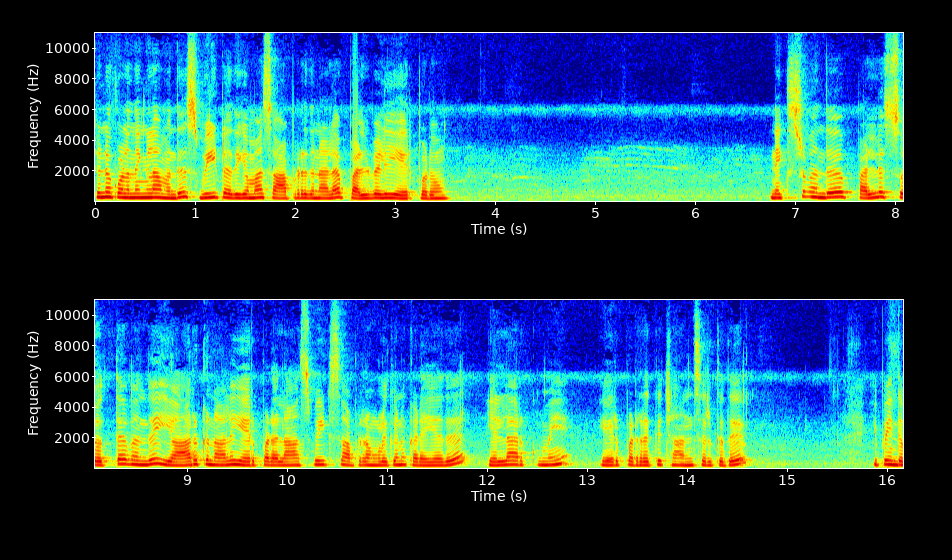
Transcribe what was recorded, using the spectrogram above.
சின்ன குழந்தைங்களாம் வந்து ஸ்வீட் அதிகமாக சாப்பிட்றதுனால பல்வலி ஏற்படும். நெக்ஸ்ட் வந்து பல்லு சொத்தை வந்து யாருக்குனாலும் ஏற்படலாம். ஸ்வீட் சாப்பிட்றவங்களுக்குன்னு கிடையாது. எல்லாருக்குமே ஏற்படுறதுக்கு சான்ஸ் இருக்குது. இப்போ இந்த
